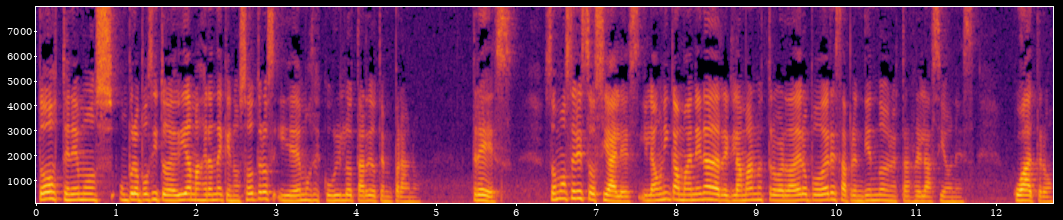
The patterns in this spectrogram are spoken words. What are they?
todos tenemos un propósito de vida más grande que nosotros y debemos descubrirlo tarde o temprano. Tres, somos seres sociales y la única manera de reclamar nuestro verdadero poder es aprendiendo de nuestras relaciones. 4.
